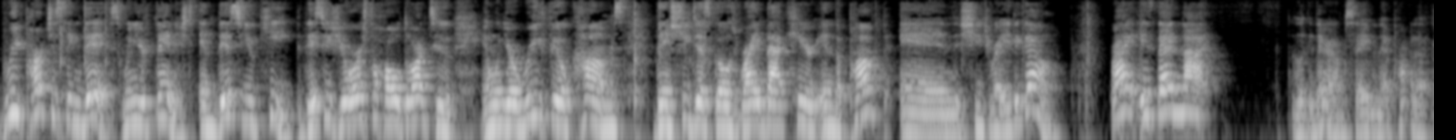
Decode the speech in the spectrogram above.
repurchasing this when you're finished. And this you keep. This is yours to hold on to. And when your refill comes, then she just goes right back here in the pump and she's ready to go. Right? Is that not Look at there, I'm saving that product.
